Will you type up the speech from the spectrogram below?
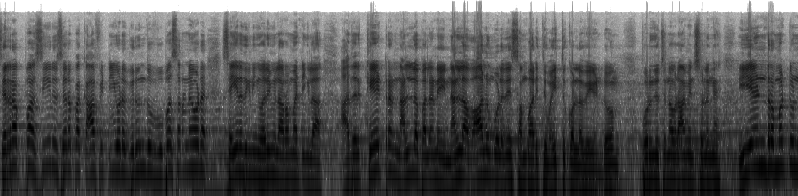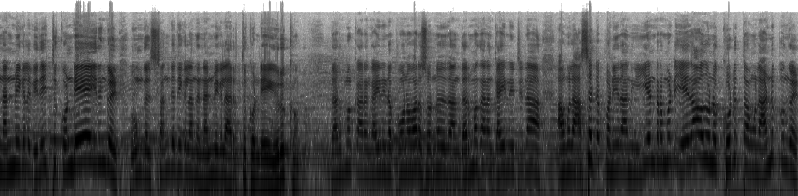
சிறப்பாக சீரு சிறப்பாக காஃபி டீயோட விருந்து உபசரணையோட செய்கிறதுக்கு நீங்கள் வருவீங்களா வர மாட்டீங்களா அதற்கேற்ற நல்ல பலனை நல்ல வாழும் பொழுதே சம்பாதித்து வைத்து கொள்ள வேண்டும். புரிஞ்சுச்சுன்னா ஒரு ஆமீன் சொல்லுங்கள் இயன்ற மட்டும் நன்மைகளை விதைத்து கொண்டே இருங்கள். உங்கள் சந்ததிகள் அந்த நன்மைகளை அறுத்து கொண்டே இருக்கும். தர்மக்காரன் கை நீட்ட போன வாரம் சொன்னது தான் தர்மக்காரன் கை நீட்டினா அவங்கள அசட்டப் பண்ணிடாதீங்க இயன்ற மட்டும் ஏதாவது ஒன்று கொடுத்து அவங்கள அனுப்புங்கள்.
